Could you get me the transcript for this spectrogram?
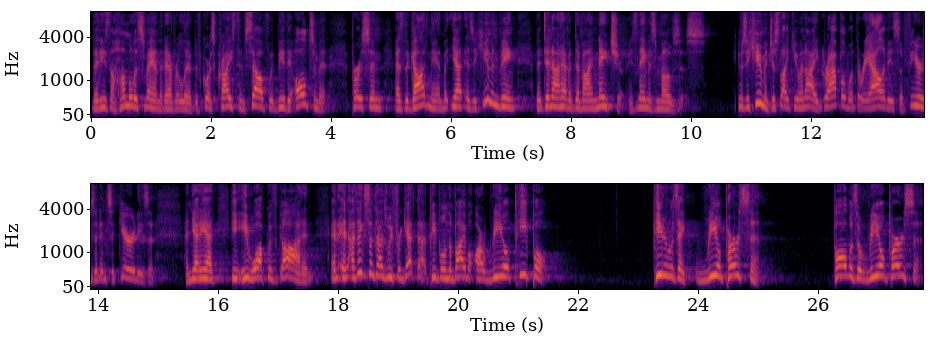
that he's the humblest man that ever lived. Of course, Christ himself would be the ultimate person as the God man, but yet as a human being that did not have a divine nature. His name is Moses. He was a human just like you and I. He grappled with the realities of fears and insecurities, and, and yet he, had, he, he walked with God. And, and, and I think sometimes we forget that people in the Bible are real people. Peter was a real person. Paul was a real person.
